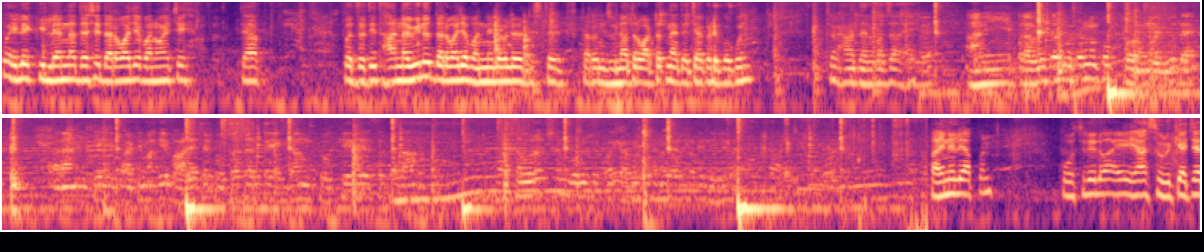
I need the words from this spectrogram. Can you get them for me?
पहिले किल्ल्यांना जसे दरवाजे बनवायचे त्या पद्धतीत हा नवीनच दरवाजा बनलेला दिसतोय. कारण जुना तर वाटत नाही त्याच्याकडे बघून. तर हा दरवाजा आहे. आणि प्रवेशद्वार मित्रांनो खूप मजबूत आहे. कारण ते पाठीमागे भाड्याच्या टोकासारखं एकदम टोके असं त्याला संरक्षण बोलू शकतो. संरक्षणामध्ये दिलेलं फायनली आपण पोचलेलो आहे ह्या सुळक्याच्या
